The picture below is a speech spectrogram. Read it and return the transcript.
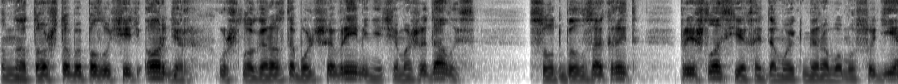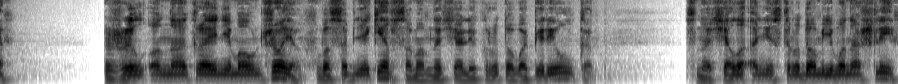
На то, чтобы получить ордер, ушло гораздо больше времени, чем ожидалось. Суд был закрыт, пришлось ехать домой к мировому судье. Жил он на окраине Маунт-Джоя, в особняке в самом начале крутого переулка. Сначала они с трудом его нашли,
